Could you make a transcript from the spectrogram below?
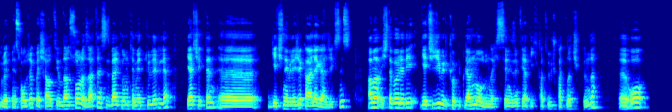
üretmesi olacak. 5-6 yıldan sonra zaten siz belki onun temettüleriyle gerçekten e, geçinebilecek hale geleceksiniz. Ama işte böyle bir geçici bir köpüklenme olduğunda hissenizin fiyatı 2 katı 3 katına çıktığında e, o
